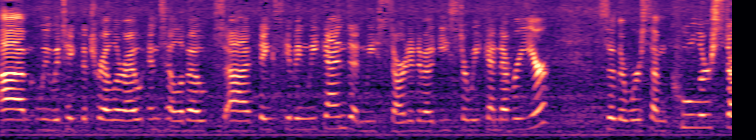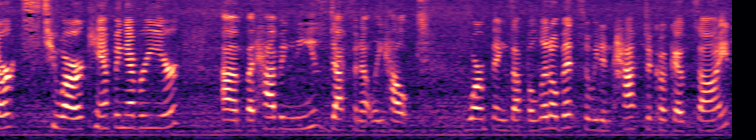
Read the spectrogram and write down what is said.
um, we would take the trailer out until about uh, Thanksgiving weekend and we started about Easter weekend every year. So there were some cooler starts to our camping every year, um, but having these definitely helped warm things up a little bit so we didn't have to cook outside.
